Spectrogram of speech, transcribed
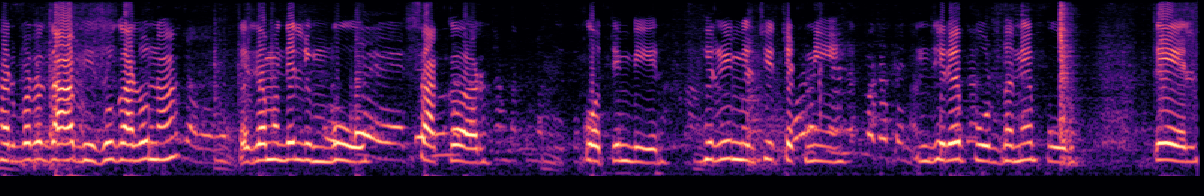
हरभरा डाळ भिजू घालून त्याच्यामध्ये लिंबू साखर कोथिंबीर हिरवी मिरची चटणी जिरेपूड धनेपूड तेल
